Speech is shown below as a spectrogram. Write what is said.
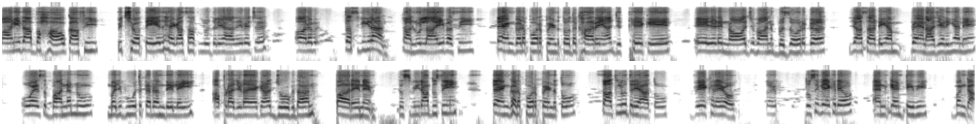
ਪਾਣੀ ਦਾ ਬਹਾਵ ਕਾਫੀ ਪਿੱਛੋਂ ਤੇਜ਼ ਹੈਗਾ ਸਤਲੁਜ ਦਰਿਆ ਦੇ ਵਿੱਚ। ਔਰ ਤਸਵੀਰਾਂ ਤੁਹਾਨੂੰ ਲਾਈਵ ਅਸੀਂ ਟੈਂਗੜਪੁਰ ਪਿੰਡ ਤੋਂ ਦਿਖਾ ਰਹੇ ਹਾਂ, ਜਿੱਥੇ ਕਿ ਇਹ ਜਿਹੜੇ ਨੌਜਵਾਨ ਬਜ਼ੁਰਗ ਜਾਂ ਸਾਡੀਆਂ ਭੈਣਾਂ ਜਿਹੜੀਆਂ ਨੇ, ਉਹ ਇਸ ਬੰਨ ਨੂੰ ਮਜ਼ਬੂਤ ਕਰਨ ਦੇ ਲਈ ਆਪਣਾ ਜਿਹੜਾ ਹੈਗਾ ਯੋਗਦਾਨ ਪਾ ਰਹੇ ਨੇ। ਤਸਵੀਰਾਂ ਤੁਸੀਂ ਟੈਂਗੜਪੁਰ ਪਿੰਡ ਤੋਂ, ਸਤਲੁਜ ਦਰਿਆ ਤੋਂ ਵੇਖ ਰਹੇ ਹੋ। ਤੁਸੀਂ ਵੇਖ ਰਹੇ ਹੋ ਐਨਕੈਨ ਟੀਵੀ ਬੰਗਾ।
